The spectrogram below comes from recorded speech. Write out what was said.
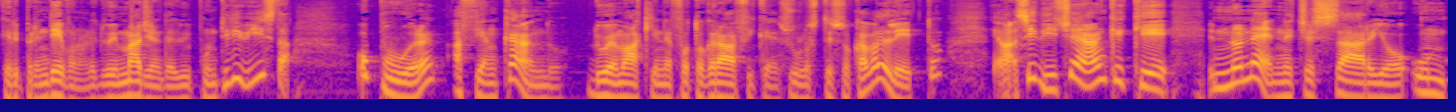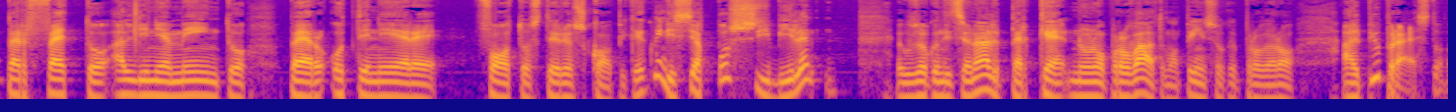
che riprendevano le due immagini dai due punti di vista, oppure affiancando due macchine fotografiche sullo stesso cavalletto, ma si dice anche che non è necessario un perfetto allineamento per ottenere foto stereoscopiche, quindi sia possibile, uso condizionale perché non ho provato, ma penso che proverò al più presto,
